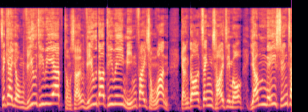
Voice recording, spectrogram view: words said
即刻用 View TV app 同上 View t TV 免费重温更多精彩节目，任你选择。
